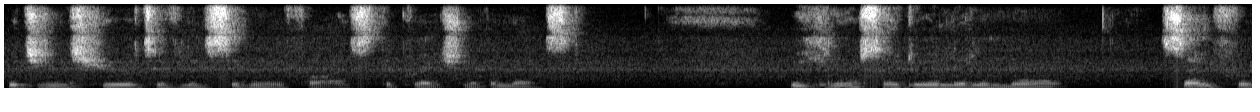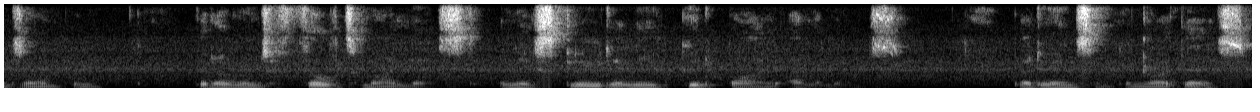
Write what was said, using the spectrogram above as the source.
which intuitively signifies the creation of a list. We can also do a little more. Say, for example, that I want to filter my list and exclude any goodbye elements by doing something like this.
